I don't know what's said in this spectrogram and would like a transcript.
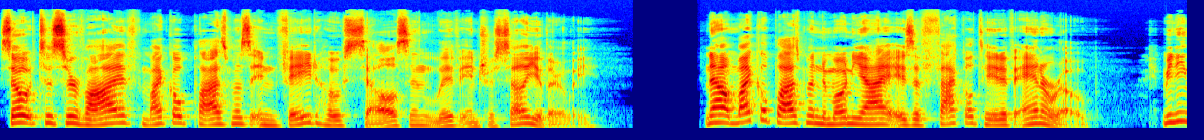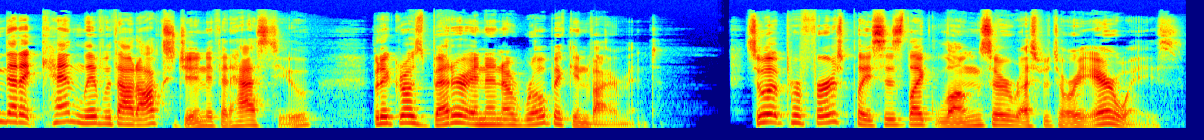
So, to survive, mycoplasmas invade host cells and live intracellularly. Now, Mycoplasma pneumoniae is a facultative anaerobe, meaning that it can live without oxygen if it has to, but it grows better in an aerobic environment. So it prefers places like lungs or respiratory airways,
